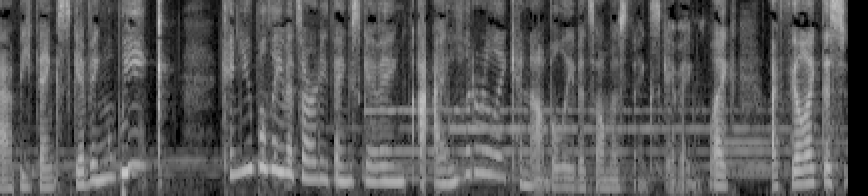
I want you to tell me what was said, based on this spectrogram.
happy Thanksgiving week. Can you believe it's already Thanksgiving? I, I literally cannot believe it's almost Thanksgiving. Like, I feel like this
